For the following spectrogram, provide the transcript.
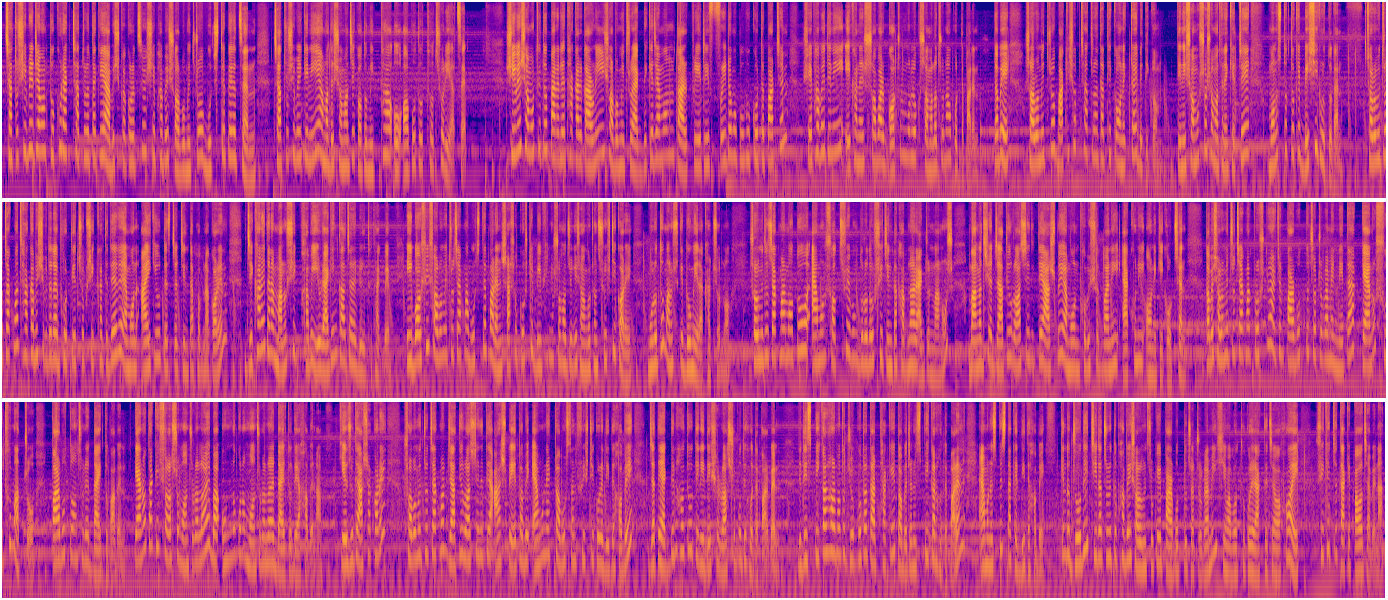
ছাত্র শিবির যেমন তুখুর এক ছাত্রনেতাকে আবিষ্কার করেছে, সেভাবে সর্বমিত্র বুঝতে পেরেছেন। ছাত্র শিবিরকে নিয়ে আমাদের সমাজে কত মিথ্যা ও অপতথ্য ছড়িয়ে আছে। শিবির সমর্থিত প্যানেলে থাকার কারণেই সর্বমিত্র একদিকে যেমন তার ক্রিয়েটিভ ফ্রিডম উপভোগ করতে পারছেন, সেভাবে তিনি এখানের সবার গঠনমূলক সমালোচনাও করতে পারেন। তবে সর্বমিত্র বাকি সব ছাত্রনেতার থেকে অনেকটাই ব্যতিক্রম। তিনি সমস্যা সমাধানের ক্ষেত্রে মনস্তত্ত্বকে বেশি গুরুত্ব দেন। সর্বমিত্র চাকমা ঢাকা বিশ্ববিদ্যালয়ে ভর্তি ইচ্ছুক শিক্ষার্থীদের এমন আইকিউ টেস্টের চিন্তা ভাবনা করেন, যেখানে তারা মানসিকভাবেই র্যাগিং কালচারের বিরুদ্ধে থাকবে। এই বয়সী সর্বমিত্র চাকমা বুঝতে পারেন শাসক গোষ্ঠী বিভিন্ন সহযোগী সংগঠন সৃষ্টি করে, মূলত মানুষকে দমিয়ে রাখার জন্য। সৌমিত্র চাকমার মতো এমন স্বচ্ছ এবং দূরদর্শী চিন্তাভাবনার একজন মানুষ বাংলাদেশের জাতীয় রাজনীতিতে আসবে এমন ভবিষ্যৎবাণী এখনই অনেকে করছেন। তবে সৌমিত্র চাকমার প্রশ্ন, একজন পার্বত্য চট্টগ্রামের নেতা কেন শুধুমাত্র পার্বত্য অঞ্চলের দায়িত্ব পাবেন? কেন তাকে স্বরাষ্ট্র মন্ত্রণালয় বা অন্য কোনো মন্ত্রণালয়ের দায়িত্ব দেওয়া হবে না? কেউ যদি আশা করে, সর্বমিত্র চাকমার জাতীয় রাজনীতিতে আসবে, তবে এমন একটা অবস্থান সৃষ্টি করে দিতে হবে, যাতে একদিন হয়তো তিনি দেশের রাষ্ট্রপতি হতে পারবেন। যদি স্পিকার হওয়ার মতো যোগ্যতা তার থাকে, তবে যেন স্পিকার হতে পারেন, এমন স্পিচ তাকে দিতে হবে। কিন্তু যদি চিরাচরিতভাবে সর্বমিত্রকে পার্বত্য চট্টগ্রামেই সীমাবদ্ধ করে রাখতে চাওয়া হয় সেক্ষেত্রে তাকে পাওয়া যাবে না।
